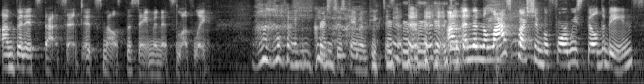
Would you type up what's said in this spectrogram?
um, but it's that scent. It smells the same and it's lovely. Chris just came and peeked his head there. Um, and then the last question before we spill the beans,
